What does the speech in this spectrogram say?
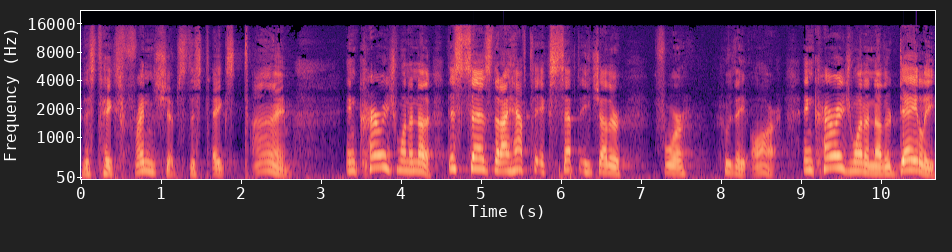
This takes friendships. This takes time. Encourage one another. This says that I have to accept each other for who they are. Encourage one another daily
